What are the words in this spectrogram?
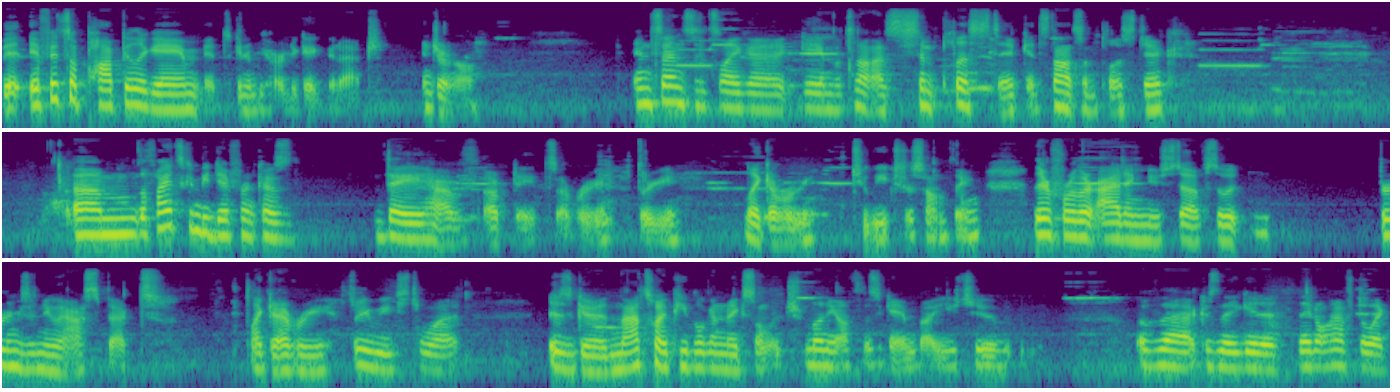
if it's a popular game, it's to be hard to get good at in general. And since it's like a game that's not as simplistic, it's not simplistic. Um, the fights can be different because they have updates every three, like every two weeks or something. Therefore, they're adding new stuff, so it brings a new aspect, like every three weeks to what is good, and that's why people can make so much money off this game by YouTube of that because they get it. They don't have to like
